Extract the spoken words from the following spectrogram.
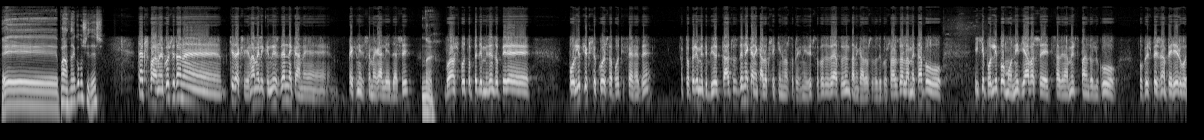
Ε, Παναθηναϊκός, πώ είδες; Εντάξει, ο Παναγικός ήταν, ε, κοίταξε, για να είμαι ειλικρινής, δεν έκανε παιχνίδι σε μεγάλη ένταση. Ναι. Μπορώ να σου πω ότι το 5-0 το πήρε πολύ πιο ξεκούραστο από ό,τι φαίνεται. Το πήρε με την ποιότητά του, δεν έκανε καλό ξεκίνημα στο παιχνίδι. Στο πρώτο αυτό δεν ήταν καλό στο πρώτο 20 αλλά μετά που είχε πολύ υπομονή, διάβασε τις αδυναμίες του Πανατολικού, ο οποίος παίζει ένα περίεργο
